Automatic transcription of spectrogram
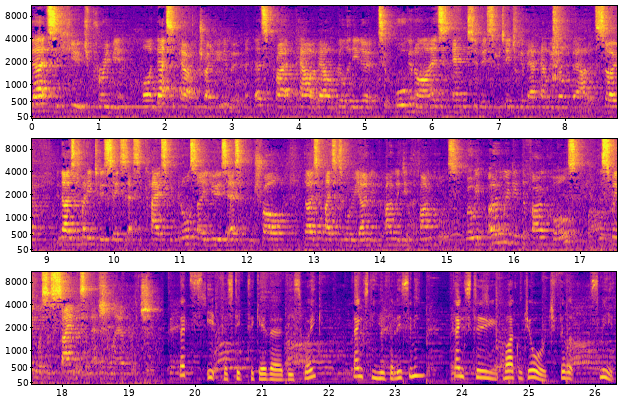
that's a huge premium. Like, that's the power of the trade union movement. That's the power of our ability to, to organise and to be strategic about how we go about it. So in those 22 seats, that's the case. We can also use as a control those places where we only, only did the phone calls. Where we only did the phone calls, the swing was the same as the national average. That's it for Stick Together this week. Thanks to you for listening. Thanks to Michael George, Philip Smith,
